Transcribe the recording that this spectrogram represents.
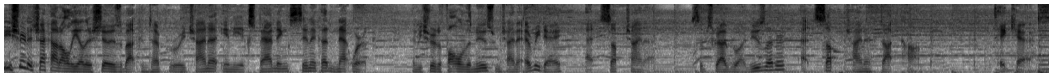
Be sure to check out all the other shows about contemporary China in the expanding Sinica network and be sure to follow the news from China every day at SupChina. Subscribe to our newsletter at supchina.com. Take care.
